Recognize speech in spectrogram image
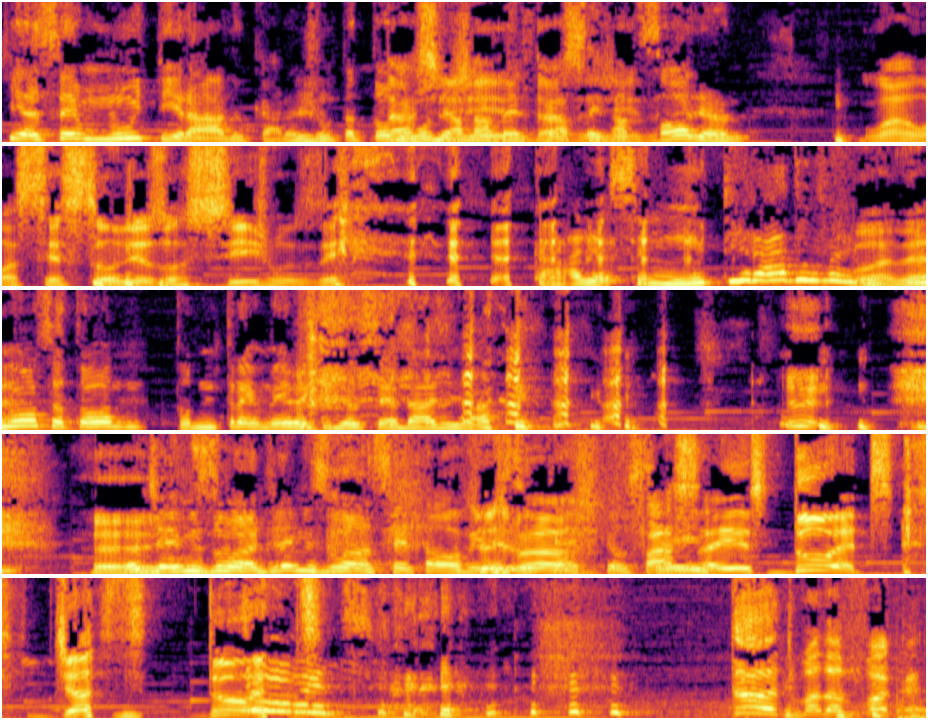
que ia ser muito irado, cara. Junta todo dá mundo e a Annabelle ficar sentado só olhando. Uma, uma sessão de exorcismos. Caralho, ia ser muito irado, velho. Né? Nossa, eu tô, tô me tremendo aqui de ansiedade já. Ô, James Wan, James Wan, você tá ouvindo James esse Wan, cast que eu faça sei. Faça isso, do it! Just do, do it! it. do it, motherfucker!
